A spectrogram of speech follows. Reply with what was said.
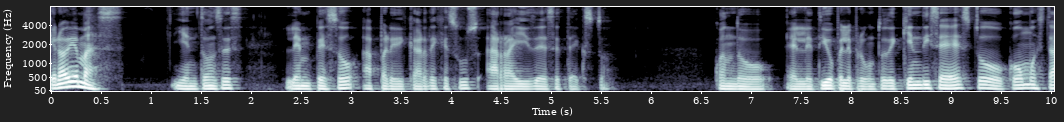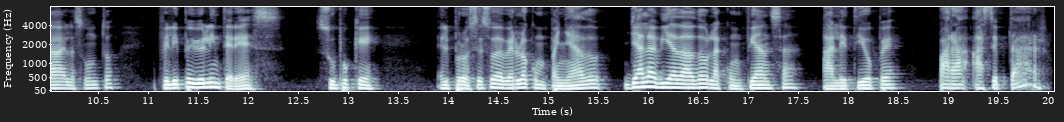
que no había más. Y entonces le empezó a predicar de Jesús a raíz de ese texto. Cuando el etíope le preguntó de quién dice esto o cómo está el asunto, Felipe vio el interés, supo que el proceso de haberlo acompañado ya le había dado la confianza al etíope para aceptar,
